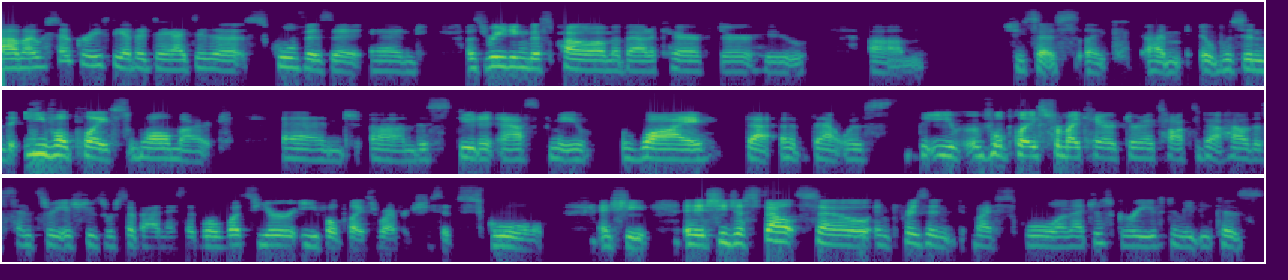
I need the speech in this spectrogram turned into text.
Um, I was so grieved the other day. I did a school visit and I was reading this poem about a character who um, she says like I'm it was in the evil place Walmart and um, the student asked me why that uh, that was the evil place for my character and i talked about how the sensory issues were so bad and i said well what's your evil place wherever she said school. And she she just felt so imprisoned by school and that just grieved me because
